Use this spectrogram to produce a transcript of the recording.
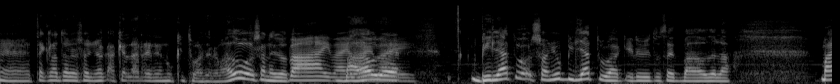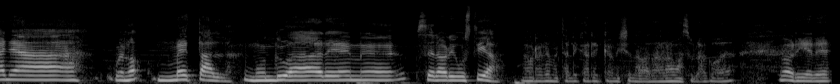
e, teklatore soinuak akelarreren ukitu bat ere badu, esan nahi dut. bai, bai, bai, Badaude. bai. bilatu, soinu bilatuak iruditu zait badaudela. Baina, bueno, metal munduaren e, zera hori guztia, gaur ere metalikarren kamiseta bat ara mazulako, eh? Hori ere,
